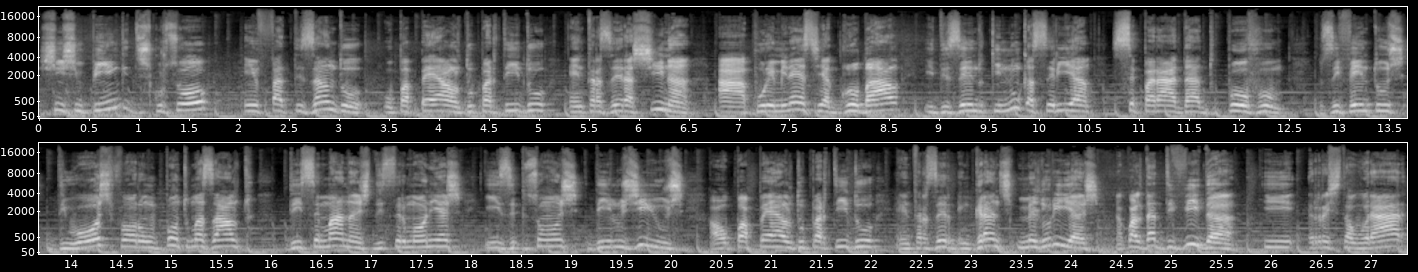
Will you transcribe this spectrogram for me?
Xi Jinping discursou enfatizando o papel do partido em trazer a China à proeminência global e dizendo que nunca seria separada do povo. Os eventos de hoje foram o ponto mais alto de semanas de cerimônias e exibições de elogios ao papel do partido em trazer grandes melhorias na qualidade de vida e restaurar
